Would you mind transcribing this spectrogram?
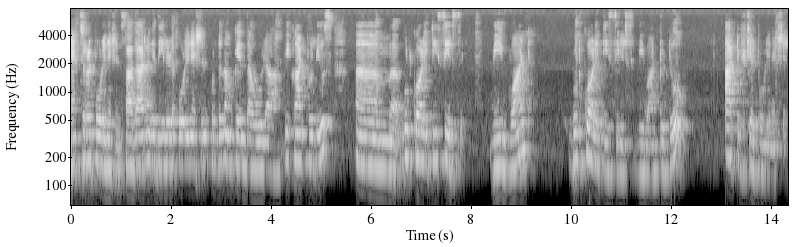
natural pollination സാധാരണഗതിയിലുള്ള പോളിനേഷൻ കൊണ്ട് നമുക്ക് എന്താവൂല we can produce good quality seeds we want good quality seeds we want to do artificial pollination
